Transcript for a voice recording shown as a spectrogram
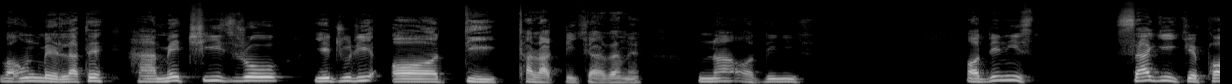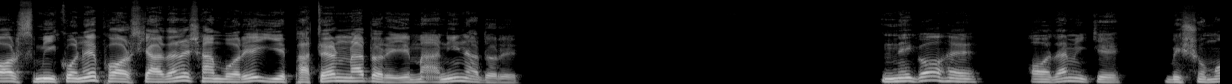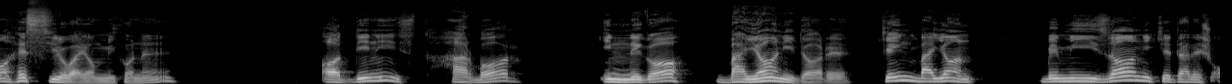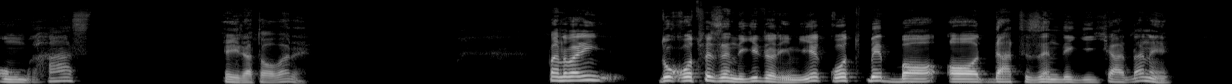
و اون به علت همه چیز رو یه جوری عادی تلقی کردنه. نه عادی نیست. عادی نیست. سگی که پارس می‌کنه پارس کردنش همواره یه پترن نداره یه معنی نداره. نگاه آدمی که به شما حسی رو بیان می‌کنه عادی نیست. هر بار این نگاه بیانی داره که این بیان به میزانی که درش عمق هست حیرت آوره. بنابراین دو قطب زندگی داریم. یه قطب با عادت زندگی کردنه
